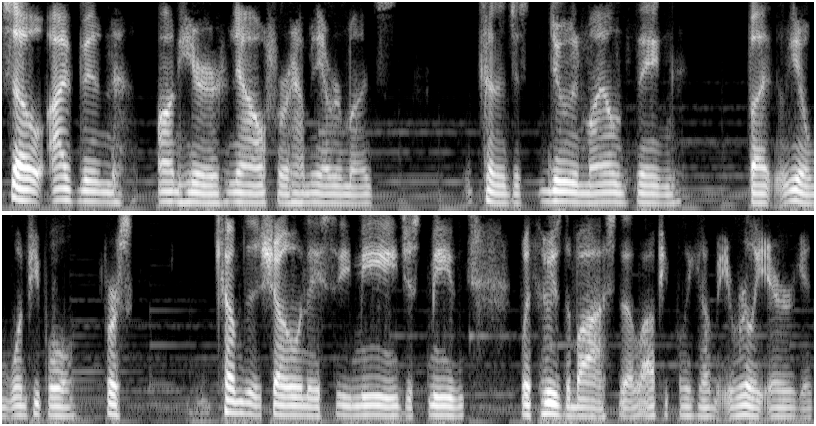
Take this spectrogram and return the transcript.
So I've been on here now for how many ever months, kind of just doing my own thing. But, you know, when people first come to the show and they see me, just me with who's the boss, that a lot of people think I'm really arrogant,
